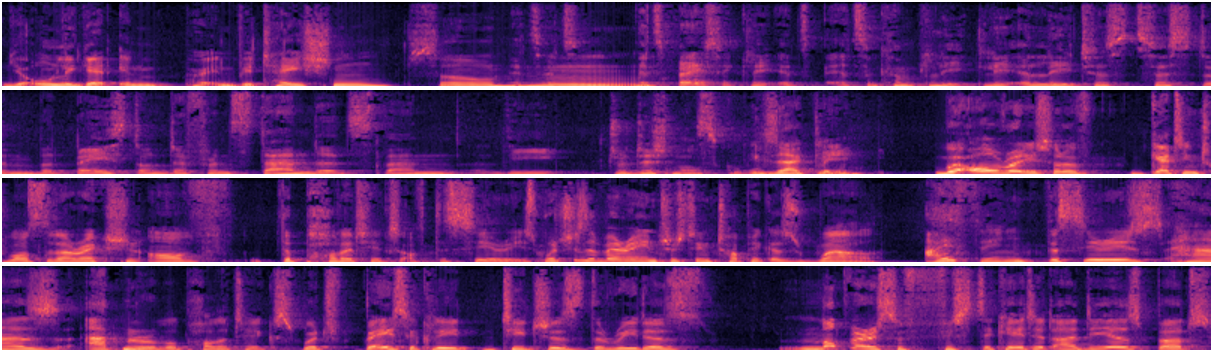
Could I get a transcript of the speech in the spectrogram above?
you only get in per invitation. So It's, it's, hmm. it's basically it's it's a completely elitist system, but based on different standards than the traditional school. exactly. We're already sort of getting towards the direction of the politics of the series, which is a very interesting topic as well. I think the series has admirable politics, which basically teaches the readers not very sophisticated ideas, but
